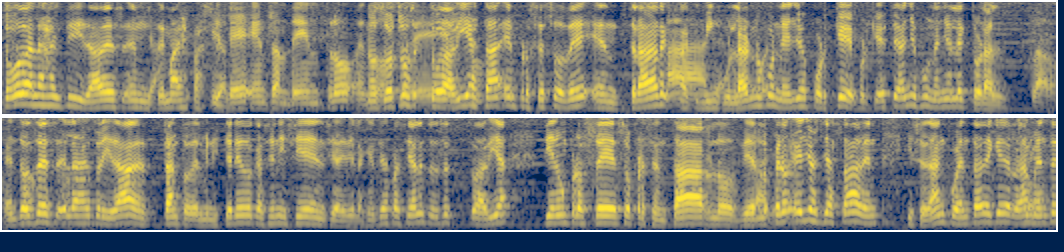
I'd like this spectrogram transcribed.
todas las actividades en Ya. Y espaciales. ustedes entran dentro. Nosotros de todavía eso. está en proceso de entrar Ah, a ya, vincularnos con ellos. ¿Por qué? Porque este año fue un año electoral. Claro. Entonces, las autoridades, tanto del Ministerio de Educación y Ciencia y de la Agencia Espacial, entonces todavía tiene un proceso, presentarlo, verlo, Ya, pero ya. ellos ya saben y se dan cuenta de que realmente...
